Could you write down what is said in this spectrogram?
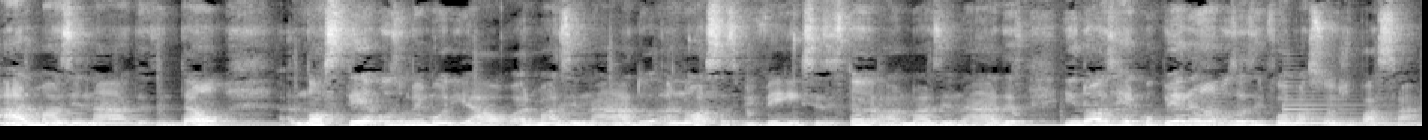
armazenadas. Então, nós temos o memorial armazenado, as nossas vivências estão armazenadas e nós recuperamos as informações do passado.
